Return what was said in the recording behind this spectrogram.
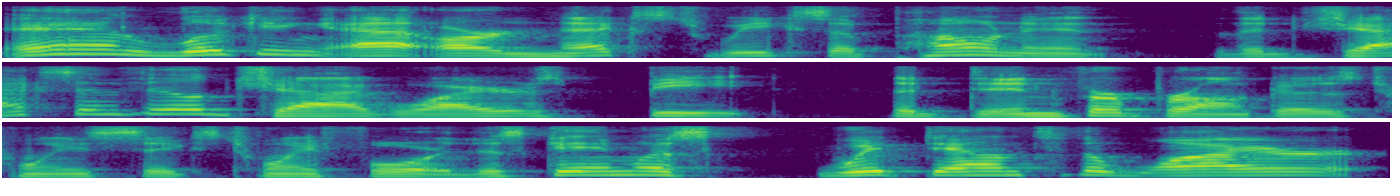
And looking at our next week's opponent, the Jacksonville Jaguars beat the Denver Broncos 26-24. This game was went down to the wire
